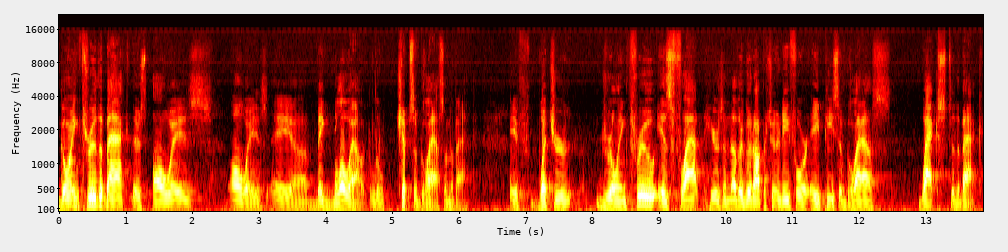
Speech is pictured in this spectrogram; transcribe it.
going through the back, there's always, always a uh, big blowout, little chips of glass on the back. If what you're drilling through is flat, here's another good opportunity for a piece of glass waxed to the back.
